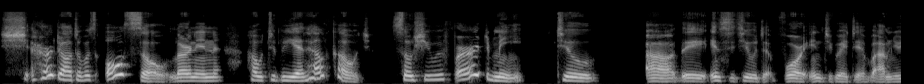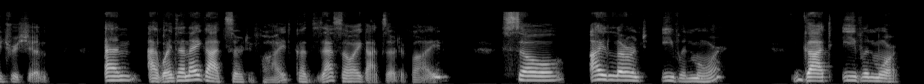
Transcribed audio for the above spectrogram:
she, her daughter was also learning how to be a health coach. So she referred me to uh, the Institute for Integrative um, Nutrition. And I went and I got certified because that's how I got certified. So I learned even more, got even more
